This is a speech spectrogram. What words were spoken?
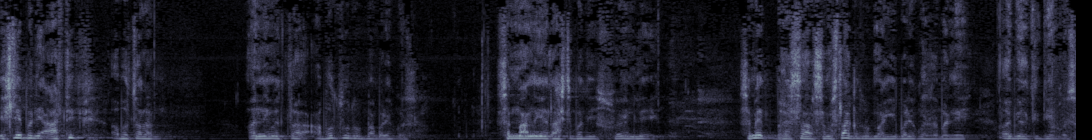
यसले पनि आर्थिक अवचलन अनियमितता अभूतपूर्व रूपमा बढेको छ सम्माननीय राष्ट्रपति स्वयंले समेत भ्रष्टाचार संस्थागत रूपमा अघि बढेको छ भन्ने अभिव्यक्ति दिएको छ।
